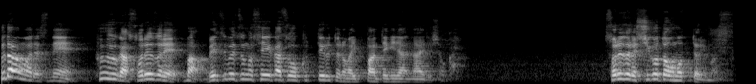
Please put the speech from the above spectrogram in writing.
普段はですね、夫婦がそれぞれ、まあ、別々の生活を送っているというのが一般的ではないでしょうか。それぞれ仕事を持っております。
